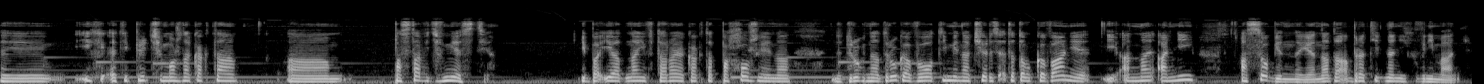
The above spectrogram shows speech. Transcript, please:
их, эти притчи можно как-то поставить вместе. Ибо и одна, и вторая как-то похожи на друг на друга. Вот именно через это толкование, и она, они особенные, надо обратить на них внимание.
